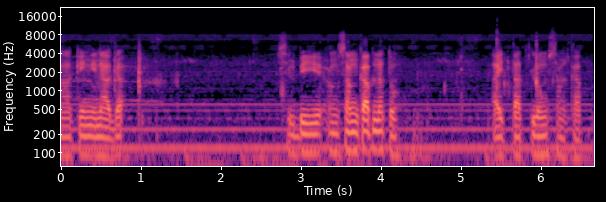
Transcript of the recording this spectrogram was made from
Ang aking inaga. Silbi ang sangkap na to ay tatlong sangkap.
